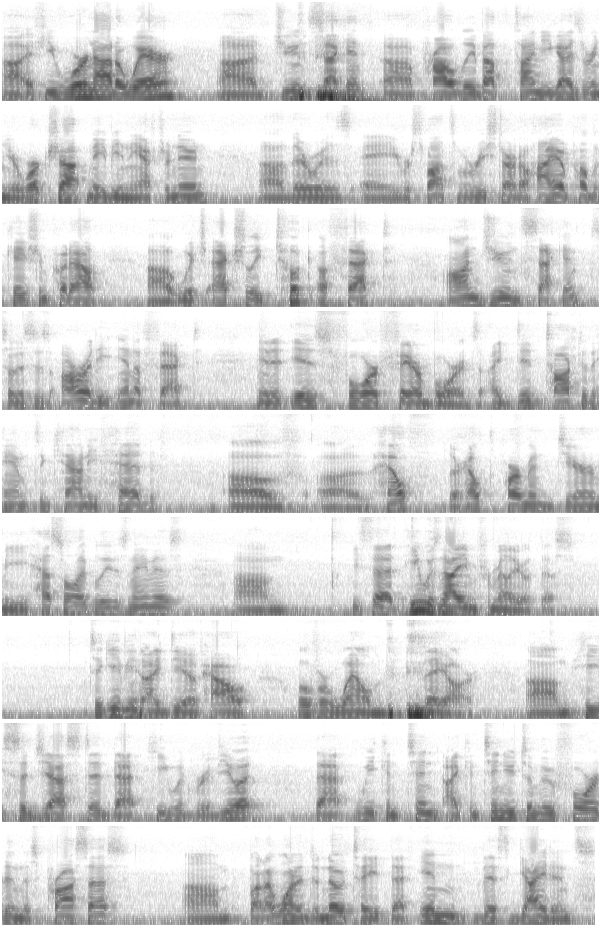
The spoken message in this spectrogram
Uh, If you were not aware, uh, June 2nd, uh, probably about the time you guys were in your workshop, maybe in the afternoon, uh, there was a Responsible Restart Ohio publication put out, uh, which actually took effect on June 2nd, so this is already in effect, and it is for fair boards. I did talk to the Hamilton County head of uh, health, their health department, Jeremy Hessel, I believe his name is. Um, He said he was not even familiar with this to give you an idea of how overwhelmed they are. Um, he suggested that he would review it, that we continue, I continue to move forward in this process. Um, but I wanted to notate that in this guidance,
